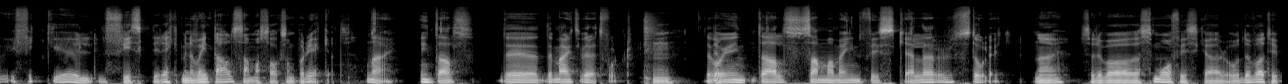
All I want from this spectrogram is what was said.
vi fick ju fisk direkt, men det var inte alls samma sak som på reket. nej, inte alls. Det, det märkte vi rätt fort. Mm. Det var ju inte alls samma mängd fisk eller storlek. Nej, så det var små fiskar och det var typ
